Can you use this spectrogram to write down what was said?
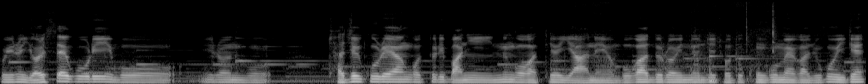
뭐 이런 열쇠고리 뭐 이런 뭐 자질구레한 것들이 많이 있는 것 같아요. 이 안에요. 뭐가 들어있는지 저도 궁금해가지고 이게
